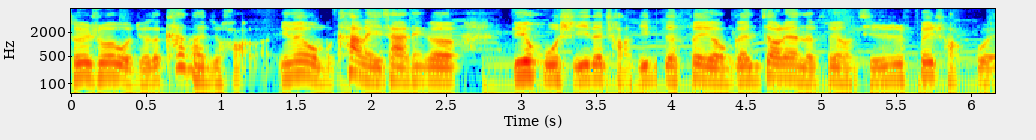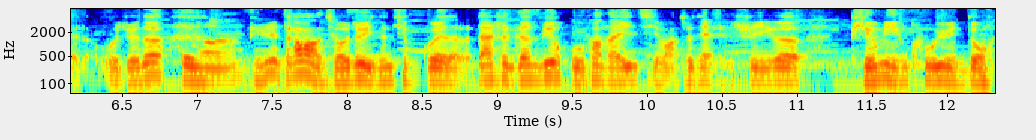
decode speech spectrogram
所以说，我觉得看看就好了，因为我们看了一下那个冰壶实际的场地的费用跟教练的费用，其实是非常贵的。我觉得平时打网球就已经挺贵的了，但是跟冰壶放在一起，网球简直是一个贫民窟运动。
